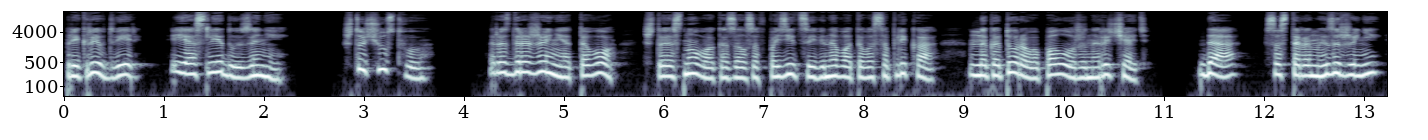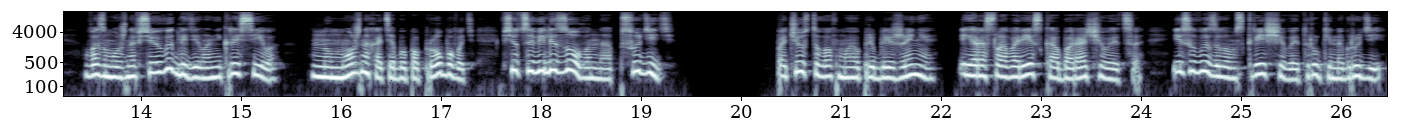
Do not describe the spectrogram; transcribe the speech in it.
Прикрыв дверь, я следую за ней. Что чувствую? Раздражение от того, что я снова оказался в позиции виноватого сопляка, на которого положено рычать. Да, со стороны за Жени, возможно, все и выглядело некрасиво, но можно хотя бы попробовать все цивилизованно обсудить. Почувствовав мое приближение, Ярослава резко оборачивается и с вызовом скрещивает руки на груди.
